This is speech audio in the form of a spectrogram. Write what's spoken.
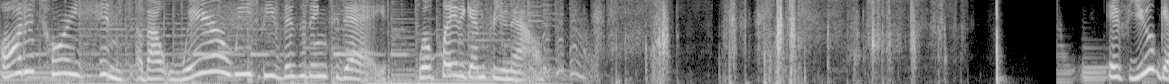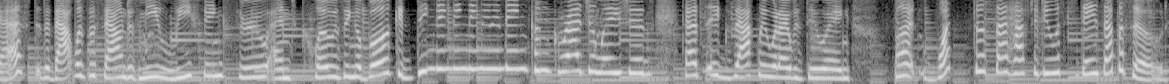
auditory hint about where we'd be visiting today. We'll play it again for you now. If you guessed that that was the sound of me leafing through and closing a book, ding, ding, ding, ding, ding, ding, ding, congratulations! That's exactly what I was doing. But what does that have to do with today's episode?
